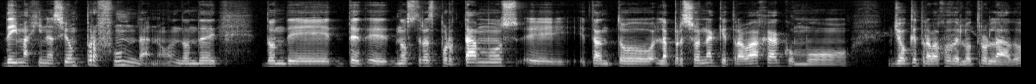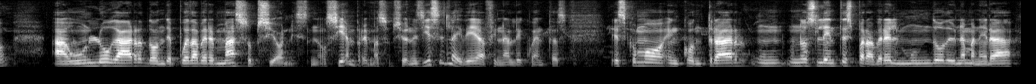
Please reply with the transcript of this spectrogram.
de imaginación profunda, ¿no? En donde, donde eh, nos transportamos, eh, tanto la persona que trabaja como yo que trabajo del otro lado, a un lugar donde pueda haber más opciones, ¿no? Siempre hay más opciones. Y esa es la idea, a final de cuentas. Es como encontrar unos lentes para ver el mundo de una manera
